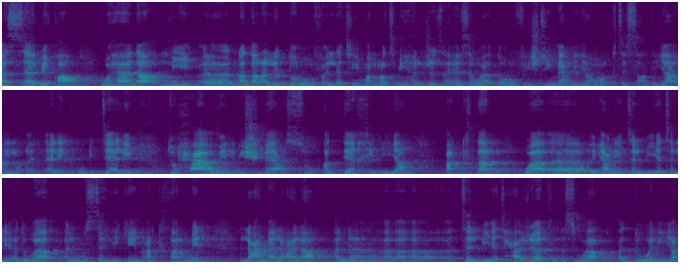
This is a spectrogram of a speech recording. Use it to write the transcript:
السابقة وهذا آه، نظرا للظروف التي مرت بها الجزائر سواء ظروف اجتماعية واقتصادية إلى غير ذلك وبالتالي تحاول إشباع السوق الداخلية أكثر ويعني تلبية لأذواق المستهلكين أكثر من العمل على تلبية حاجات الأسواق الدولية.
